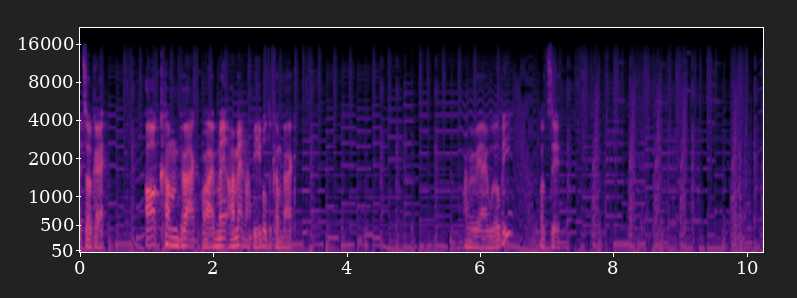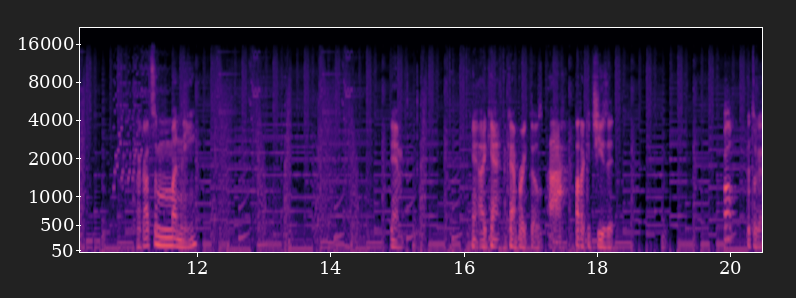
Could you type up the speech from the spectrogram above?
It's okay. I'll come back. Well, I may, I might not be able to come back. Or maybe I will be? Let's see. I got some money. Damn. I can't, I can't break those. Ah, thought I could cheese it. Oh, it's okay.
